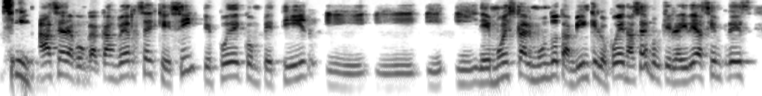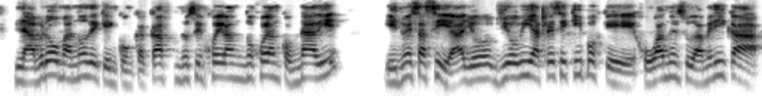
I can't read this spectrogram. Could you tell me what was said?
sí. hace a la CONCACAF verse que sí, que puede competir y, y, y, demuestra al mundo también que lo pueden hacer, porque la idea siempre es la broma, ¿no? De que en CONCACAF no se juegan, no juegan con nadie, y no es así. ¿ah? Yo, yo vi a tres equipos que jugando en Sudamérica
